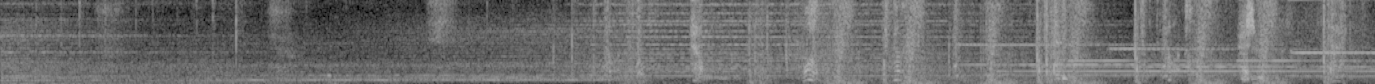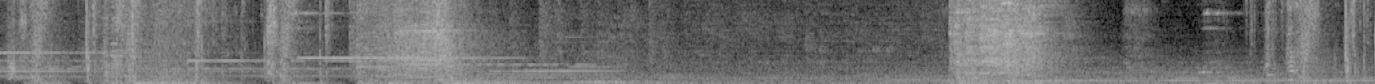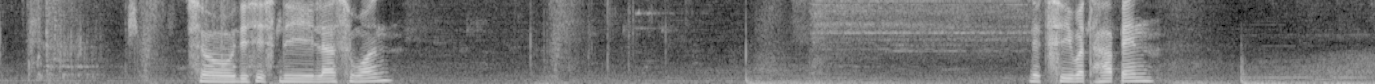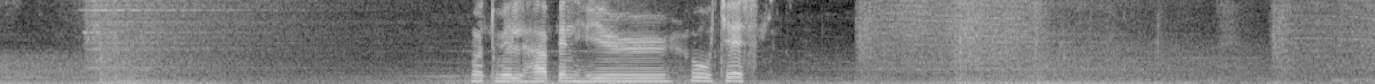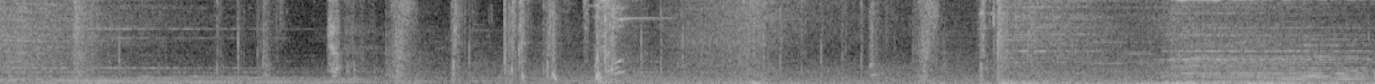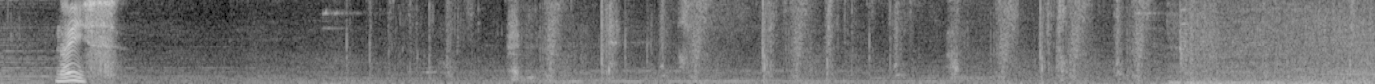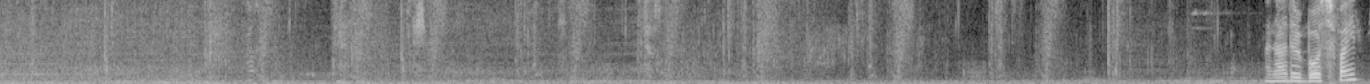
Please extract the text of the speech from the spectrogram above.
So this is the last one. Let's see what happened. What will happen here? Oh, chest. Nice. Another boss fight?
